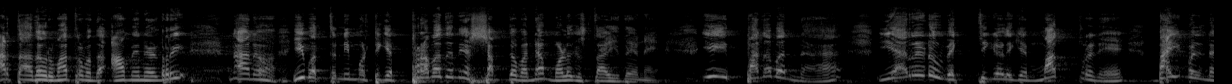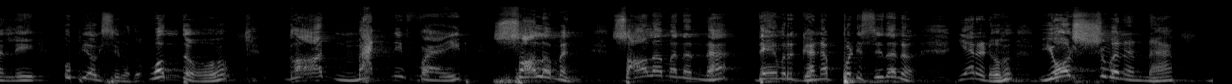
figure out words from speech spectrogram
ಅರ್ಥ ಆದವರು ಮಾತ್ರ ಒಂದು ಆಮೇಲೆ ಹೇಳ್ರಿ. ನಾನು ಇವತ್ತು ನಿಮ್ಮೊಟ್ಟಿಗೆ ಪ್ರವದನೆಯ ಶಬ್ದವನ್ನು ಮೊಳಗಿಸ್ತಾ ಇದ್ದೇನೆ. ಈ ಪದವನ್ನು ಎರಡು ವ್ಯಕ್ತಿಗಳಿಗೆ ಮಾತ್ರನೇ ಬೈಬಲ್ನಲ್ಲಿ ಉಪಯೋಗಿಸಿರೋದು. ಒಂದು ಗಾಡ್ ಮ್ಯಾಗ್ನಿಫೈಡ್ ಸಾಲಮನ್ ಸಾಲಮನನ್ನ ದೇವರು ಘನಪಡಿಸಿದನು. ಎರಡು ಯೋಶುವನನ್ನ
